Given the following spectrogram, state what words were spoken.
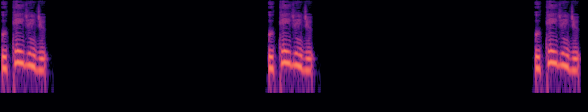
受け入れる。受け入れる。受け入れる。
